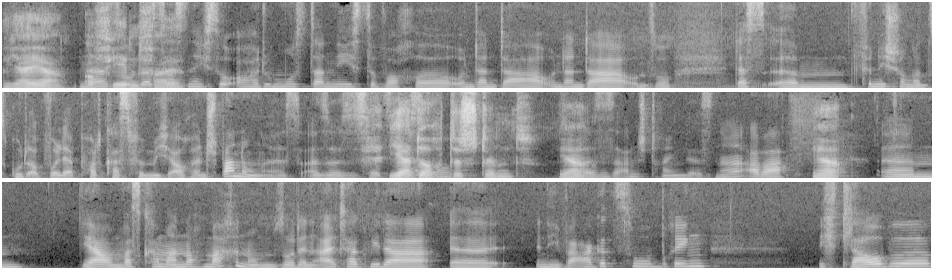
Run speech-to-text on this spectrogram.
ja, ja, Ne, auf jeden so, dass Fall. das nicht so, oh, du musst dann nächste Woche und dann da und dann da und so. Das ähm, finde ich schon ganz gut, obwohl der Podcast für mich auch Entspannung ist. Also es ist jetzt Ja, doch, so, das stimmt. so, Ja, dass es anstrengend ist. Ne? Aber ja. ähm, ja, und was kann man noch machen, um so den Alltag wieder äh, in die Waage zu bringen? Ich glaube,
